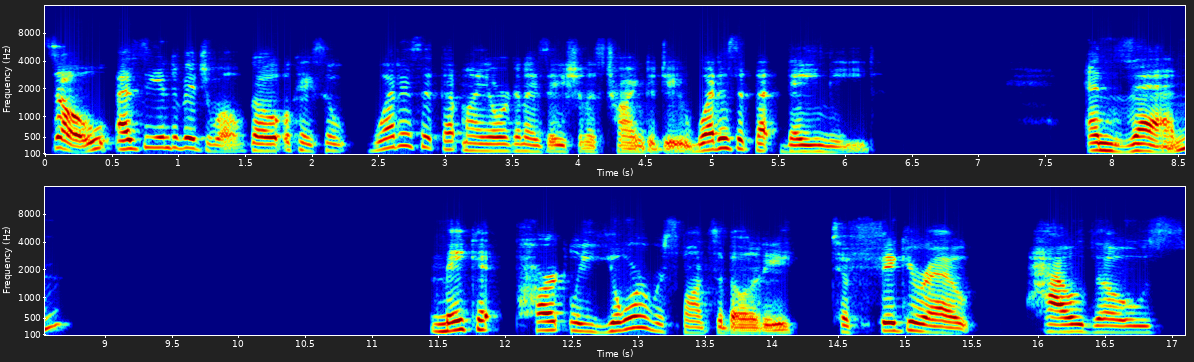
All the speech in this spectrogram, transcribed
So, as the individual, go, okay, so what is it that my organization is trying to do? What is it that they need? And then make it partly your responsibility to figure out how those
